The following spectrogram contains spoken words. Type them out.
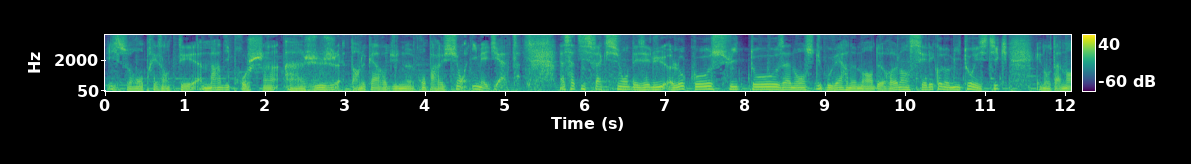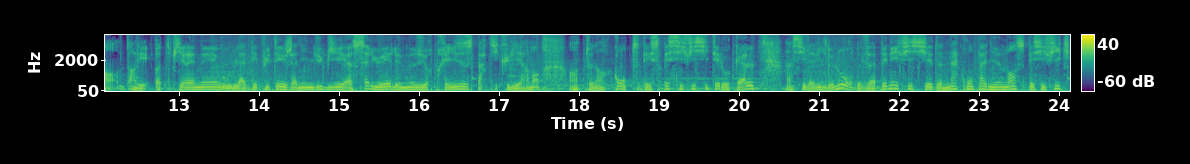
Ils seront présentés mardi prochain à un juge dans le cadre d'une comparution immédiate. La satisfaction des élus locaux suite aux annonces du gouvernement de relancer l'économie touristique et notamment dans les Hautes-Pyrénées où la députée Janine Dubier a salué les mesures prises, particulièrement en tenant compte des spécificités locales. Ainsi, la ville de Lourdes va bénéficier d'un accompagnement spécifique.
